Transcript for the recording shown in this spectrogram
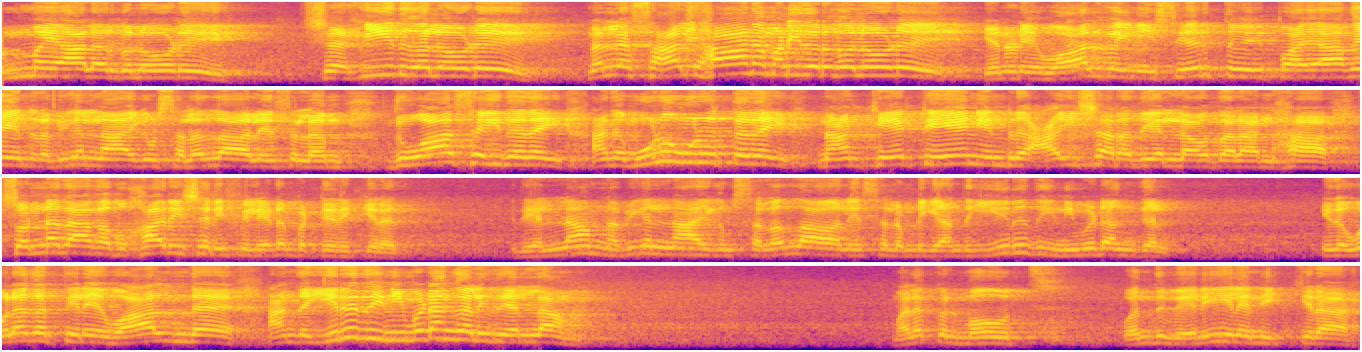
உண்மையாளர்களோடு ஷஹீதுகளோடு நல்ல சாலிஹான மனிதர்களோடு என்னுடைய வாழ்வை நீ சேர்த்து வைப்பாயாக என்று நபிகள் நாயகம் ஸல்லல்லாஹு அலிஸ்லம் துவா செய்ததை அந்த முழு முழுத்ததை நான் கேட்டேன் என்று ஆயிஷா ரதி அல்லா தலான்ஹா சொன்னதாக புகாரி ஷரீஃபில் இடம்பெற்றிருக்கிறது. இது எல்லாம் நபிகள் நாயகம் சல்லல்லா அலிஸ்லமுடைய அந்த இறுதி நிமிடங்கள் இந்த உலகத்திலே வாழ்ந்த அந்த இறுதி நிமிடங்கள் இது எல்லாம் மலக்குல் மௌத் வந்து வெளியில் நிற்கிறார்.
